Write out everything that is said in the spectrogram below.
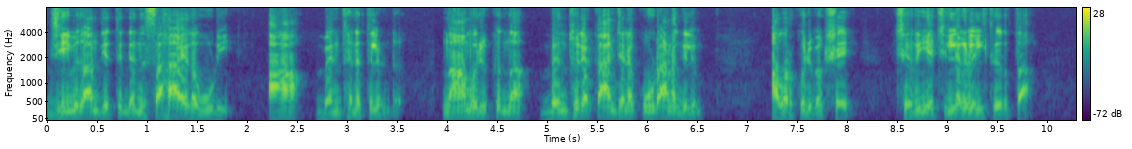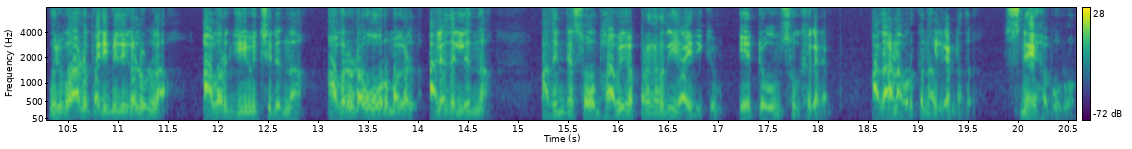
ജീവിതാന്ത്യത്തിന്റെ നിസ്സഹായത കൂടി ആ ബന്ധനത്തിലുണ്ട്. നാം ഒരുക്കുന്ന ബന്ധുര കാഞ്ചന കൂടാണെങ്കിലും അവർക്കൊരുപക്ഷെ ചെറിയ ചില്ലകളിൽ തീർത്ത ഒരുപാട് പരിമിതികളുള്ള അവർ ജീവിച്ചിരുന്ന അവരുടെ ഓർമ്മകൾ അലതല്ലുന്ന അതിന്റെ സ്വാഭാവിക പ്രകൃതിയായിരിക്കും ഏറ്റവും സുഖകരം. അതാണ് അവർക്ക് നൽകേണ്ടത്. സ്നേഹപൂർവം.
